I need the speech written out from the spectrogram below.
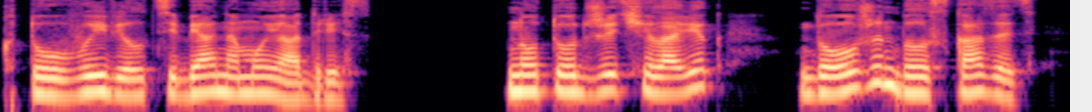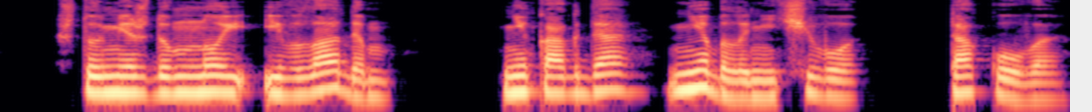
кто вывел тебя на мой адрес. Но тот же человек должен был сказать, что между мной и Владом Никогда не было ничего такого.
